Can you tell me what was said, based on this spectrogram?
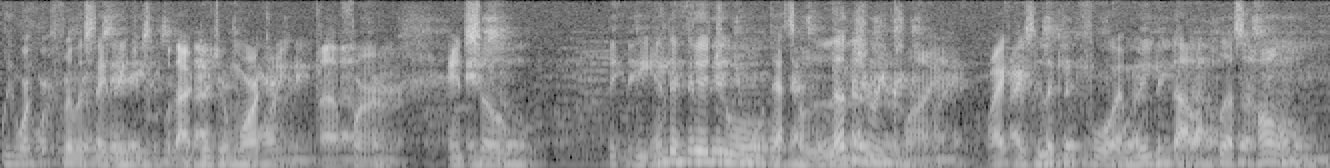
We work with real estate agencies with our digital marketing uh, firm. And so the, the individual that's a luxury client, right, is looking for a million dollar plus home,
